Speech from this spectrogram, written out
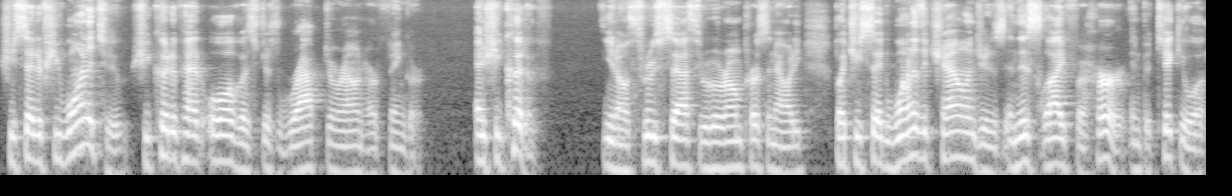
She said if she wanted to, she could have had all of us just wrapped around her finger, and she could have, you know, through Seth, through her own personality. But she said one of the challenges in this life for her, in particular,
